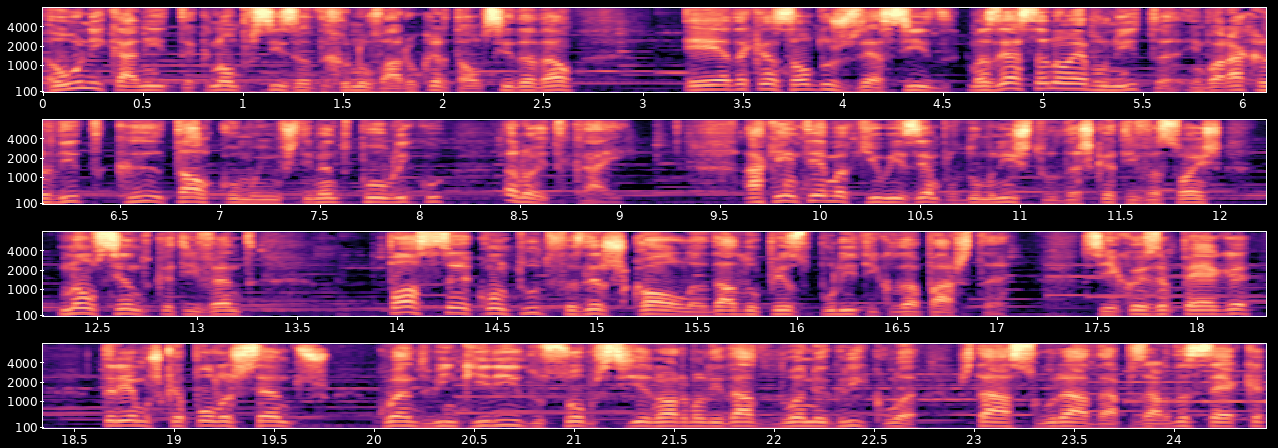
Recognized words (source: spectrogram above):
A única Anitta que não precisa de renovar o cartão de cidadão é a da canção do José Cid, mas essa não é bonita, embora acredite que, tal como o investimento público, a noite cai. Há quem tema que o exemplo do Ministro das Cativações, não sendo cativante, possa, contudo, fazer escola, dado o peso político da pasta. Se a coisa pega, teremos Capolas Santos, quando inquirido sobre se a normalidade do ano agrícola está assegurada apesar da seca,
